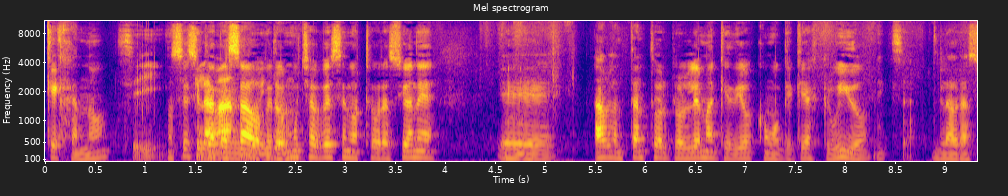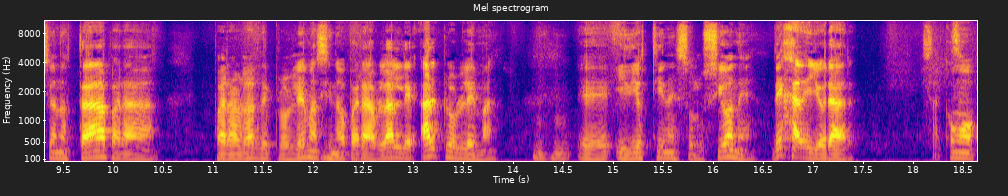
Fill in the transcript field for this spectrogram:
quejas, ¿no? Sí. No sé si te ha pasado, pero muchas veces nuestras oraciones eh, hablan tanto del problema que Dios como que queda excluido. Exacto. La oración no está para, para hablar del problema, sino para hablarle al problema. Eh, y Dios tiene soluciones. Deja de llorar. Exacto. Como,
